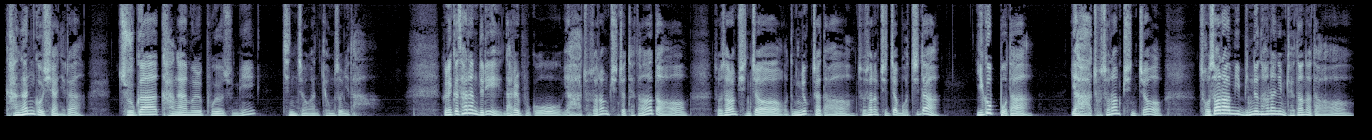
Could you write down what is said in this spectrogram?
강한 것이 아니라 주가 강함을 보여줌이 진정한 겸손이다. 그러니까 사람들이 나를 보고, 야, 저 사람 진짜 대단하다. 저 사람 진짜 능력자다. 저 사람 진짜 멋지다. 이것보다, 야, 저 사람 진짜, 저 사람이 믿는 하나님 대단하다.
